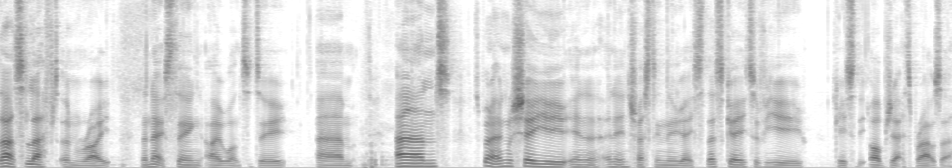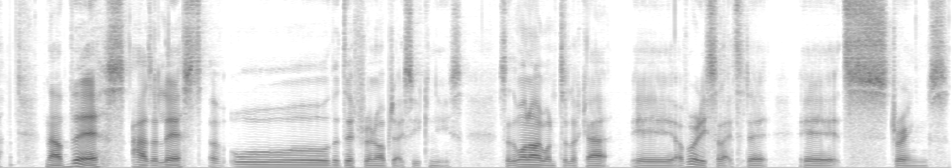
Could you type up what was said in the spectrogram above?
that's left and right. The next thing I want to do, um, and I'm going to show you in a, an interesting new case. Let's go to view, go to the object browser. Now this has a list of all the different objects you can use. So the one I want to look at, is, I've already selected it, it's strings.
